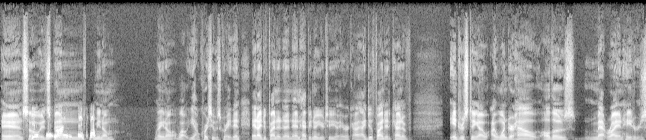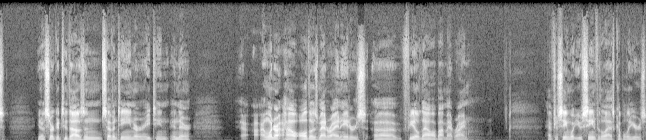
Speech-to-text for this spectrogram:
and so Yeah, it's Matt been you know, you know, well, yeah, of course he was great, and and I do find it, and, and Happy New Year to you, Eric. I, I do find it kind of interesting. I I wonder how all those Matt Ryan haters, you know, circa 2017 or 18 in there. I- wonder how all those Matt Ryan haters uh, feel now about Matt Ryan after seeing what you've seen for the last couple of years.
